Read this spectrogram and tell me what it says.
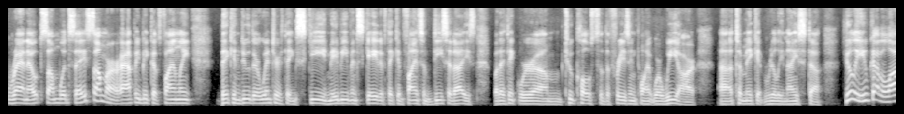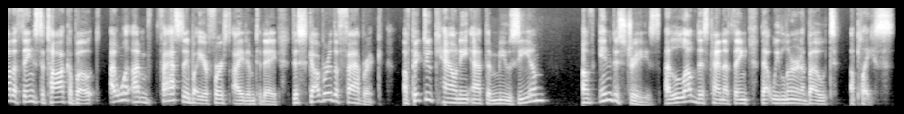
ran out, some would say. Some are happy because finally they can do their winter thing, ski, maybe even skate if they can find some decent ice. But I think we're um, too close to the freezing point where we are uh, to make it really nice stuff. Julie, you've got a lot of things to talk about. I want, I'm fascinated by your first item today. Discover the fabric of Pictou County at the Museum of Industries. I love this kind of thing that we learn about a place.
